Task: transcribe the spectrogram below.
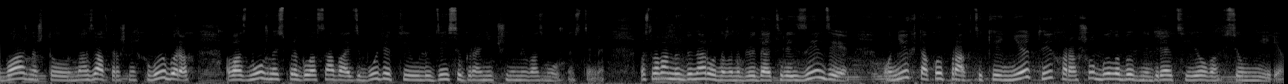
важно, что на завтрашних выборах возможность проголосовать будет и у людей с ограниченными возможностями властями. По словам международного наблюдателя из Индии, у них такой практики нет и хорошо было бы внедрять ее во всем мире.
